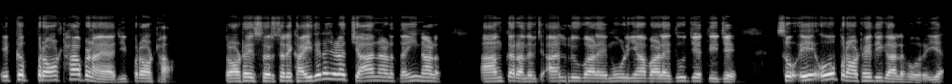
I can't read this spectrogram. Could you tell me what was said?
ਇੱਕ ਪਰੌਂਠਾ ਬਣਾਇਆ ਜੀ ਪਰੌਂਠਾ। ਪਰੌਂਠੇ ਸਿਰ ਸਿਰੇ ਖਾਈਦੇ ਨਾ ਜਿਹੜਾ ਚਾਹ ਨਾਲ ਦਹੀਂ ਨਾਲ ਆਮ ਘਰਾਂ ਦੇ ਵਿੱਚ ਆਲੂ ਵਾਲੇ ਮੂਲੀਆਂ ਵਾਲੇ ਦੂਜੇ ਤੀਜੇ। ਸੋ ਇਹ ਉਹ ਪਰੌਂਠੇ ਦੀ ਗੱਲ ਹੋ ਰਹੀ ਹੈ।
